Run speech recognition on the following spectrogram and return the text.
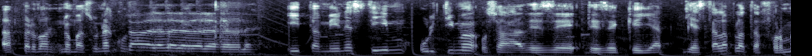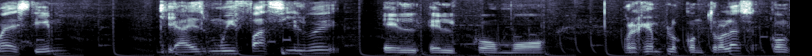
ah, perdón, nomás una cosa. Dale, dale, dale. Y también Steam, última, o sea, desde, desde que ya, ya está la plataforma de Steam, ya es muy fácil, güey, el, el como, por ejemplo, controlas, con,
